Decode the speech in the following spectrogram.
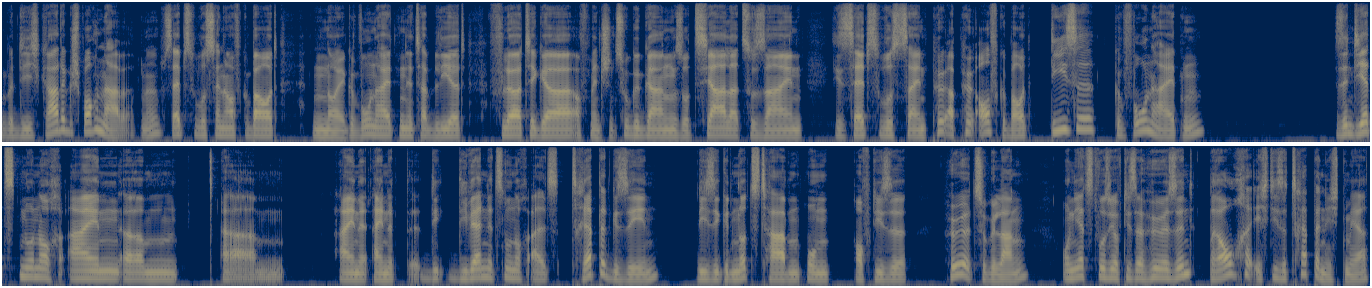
über die ich gerade gesprochen habe, ne, Selbstbewusstsein aufgebaut, neue Gewohnheiten etabliert, flirtiger auf Menschen zugegangen, sozialer zu sein, dieses Selbstbewusstsein peu à peu aufgebaut. Diese Gewohnheiten sind jetzt nur noch ein, ähm, ähm, eine, eine die, die werden jetzt nur noch als Treppe gesehen, die sie genutzt haben, um auf diese Höhe zu gelangen. Und jetzt, wo sie auf dieser Höhe sind, brauche ich diese Treppe nicht mehr.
